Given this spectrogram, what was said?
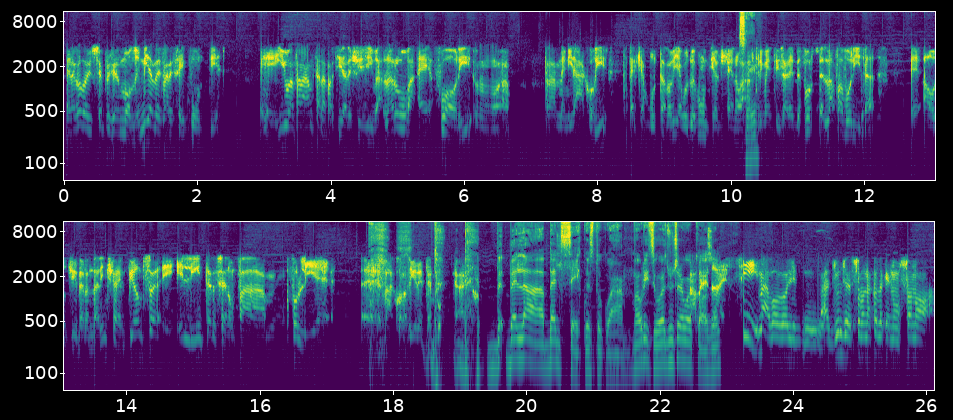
è la cosa più semplice del mondo, il Milan deve fare 6 punti, e Juve-Atalanta è la partita decisiva, la Roma è fuori, mh, mm, tranne miracoli, perché ha buttato via quei due punti a Genova, sì. altrimenti sarebbe forse la favorita eh, oggi per andare in Champions, e, e l'Inter se non fa mh, mm, follie eh, va con la sigaretta in bocca. Ecco. Be- bella, bel sé questo qua. Maurizio, vuoi aggiungere qualcosa? Vabbè, sì, ma voglio aggiungere solo una cosa che non sono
